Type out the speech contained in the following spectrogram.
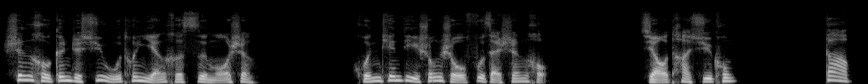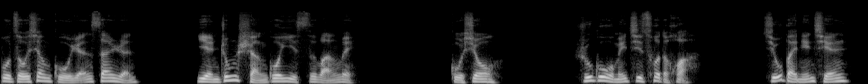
身后跟着虚无吞炎和四魔圣，魂天帝双手负在身后，脚踏虚空，大步走向古元三人，眼中闪过一丝玩味。谷兄。如果我没记错的话，九百年前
